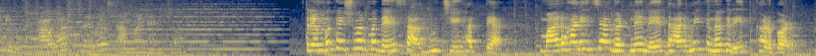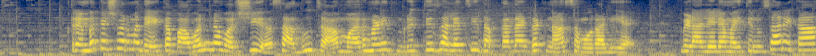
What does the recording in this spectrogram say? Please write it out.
न्यूज आवाज सर्वसामान्यांचा. त्र्यंबकेश्वरमध्ये साधूची हत्या मारहाणीच्या घटनेने धार्मिक नगरीत खळबळ. त्र्यंबकेश्वरमध्ये एका बावन्न वर्षीय साधूचा मारहाणीत मृत्यू झाल्याची धक्कादायक घटना समोर आली आहे. मिळालेल्या माहितीनुसार एका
